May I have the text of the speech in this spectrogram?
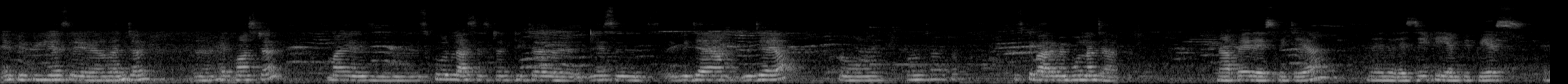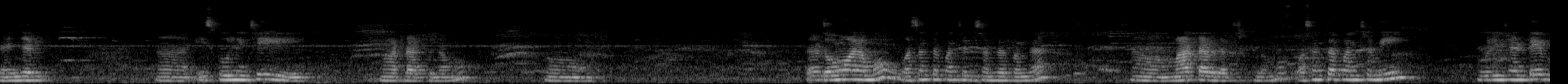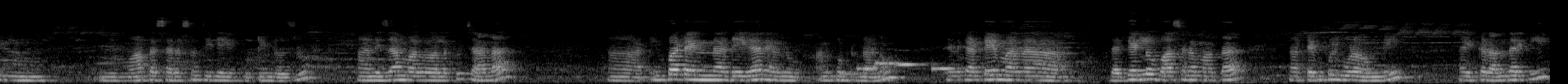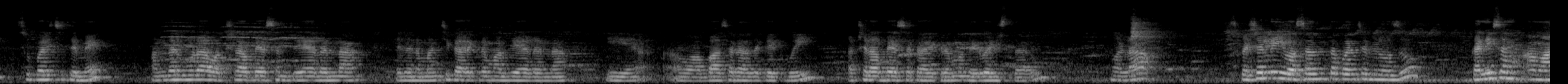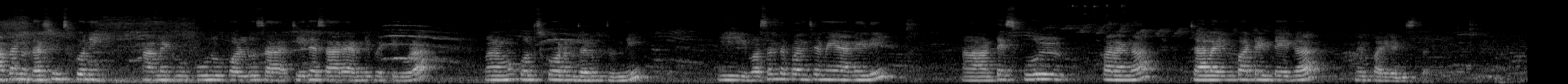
MPPS uh, Ranjan, uh, headmaster. My uh, school assistant teacher is uh, Vijaya. Vijaya. Uh, कौन सा sir? इसके बारे में बोलना चाह నా పేరు ఎస్ విజయ నేను ఎస్జిటి ఎంపీపీఎస్ రంజల్ ఆ, ఈ స్కూల్ నుంచి మాట్లాడుతున్నాము ఆ, త- సోమవారము వసంత పంచమి సందర్భంగా ఆ, మాట్లాడదలుచుకున్నాము. వసంత పంచమి గురించి అంటే మాత సరస్వతి మాత సరస్వతీదేవి పుట్టినరోజు. మన నిజామాబాద్ వాళ్ళకు చాలా ఇంపార్టెంట్ డేగా నేను అనుకుంటున్నాను. ఎందుకంటే మన దగ్గరలో బాసర మాత టెంపుల్ కూడా ఉంది. ఇక్కడ అందరికీ సుపరిచితమే. అందరు కూడా వక్షాభ్యాసం చేయాలన్నా ఏదైనా మంచి కార్యక్రమాలు చేయాలన్నా ఈ బాసరా దగ్గరికి పోయి అక్షరాభ్యాస కార్యక్రమం నిర్వహిస్తారు. మళ్ళా స్పెషల్లీ వసంత పంచమి రోజు కనీసం ఆ మాతను దర్శించుకొని ఆమెకు పూలు పళ్ళు సా చీర సారే అన్ని పెట్టి కూడా మనము కొలుచుకోవడం జరుగుతుంది. ఈ వసంత పంచమి అనేది అంటే స్కూల్ పరంగా చాలా ఇంపార్టెంట్ డేగా మేము పరిగణిస్తాం.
